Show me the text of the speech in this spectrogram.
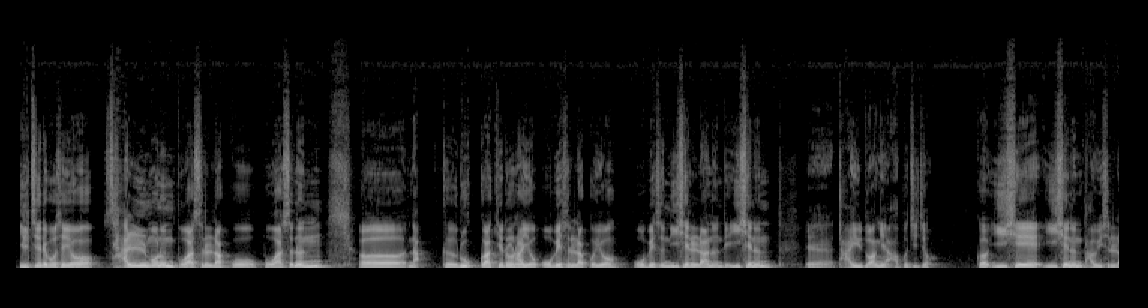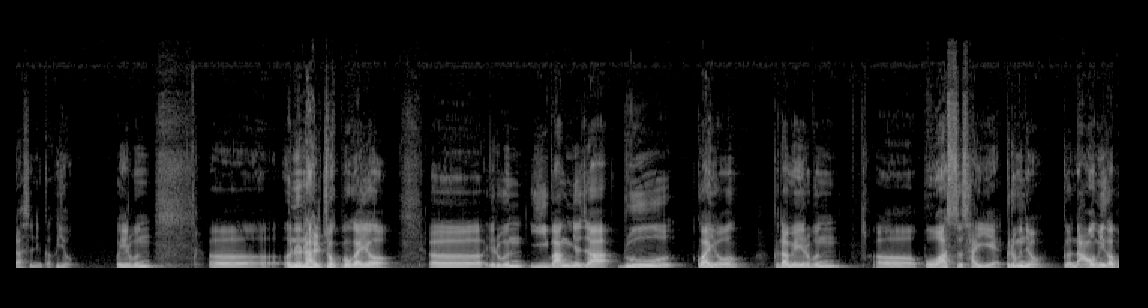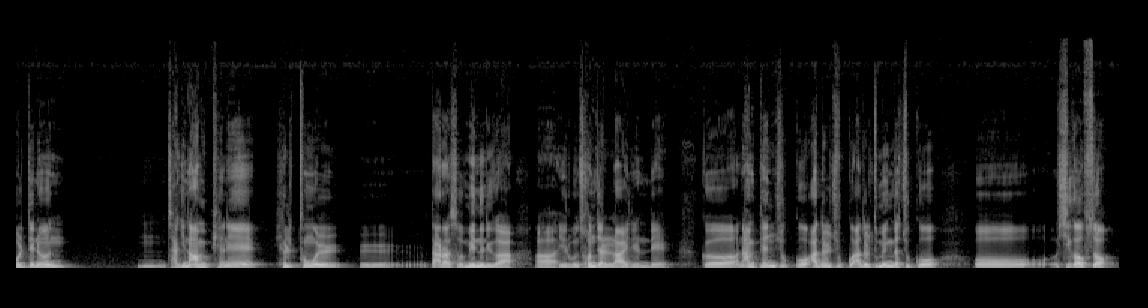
21절에 보세요. 살모는 보아스를 낳고 보아스는 어, 나, 그 룩과 결혼하여 오벳을 낳고요. 오벳은 이세를 낳았는데 이세는 예, 다윗 왕의 아버지죠. 그 이세 이세는 다윗을 낳았으니까 그죠. 그 여러분 어, 어느 날 족보가요. 어, 여러분 이방 여자 룻과요. 그다음에 여러분 어, 보아스 사이에 그러면요. 그 나오미가 볼 때는 음, 자기 남편의 혈통을 어, 따라서 며느리가 아, 여러분 손자를 낳아야 되는데 그 남편 죽고 아들 죽고 아들 두 명 다 죽고 어, 씨가 없어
